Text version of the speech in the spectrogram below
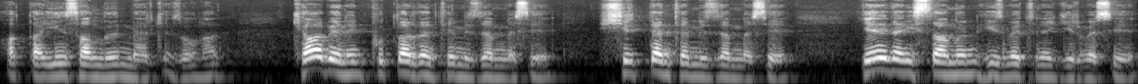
hatta insanlığın merkezi olan, Kabe'nin putlardan temizlenmesi, şirkten temizlenmesi, yeniden İslam'ın hizmetine girmesi,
